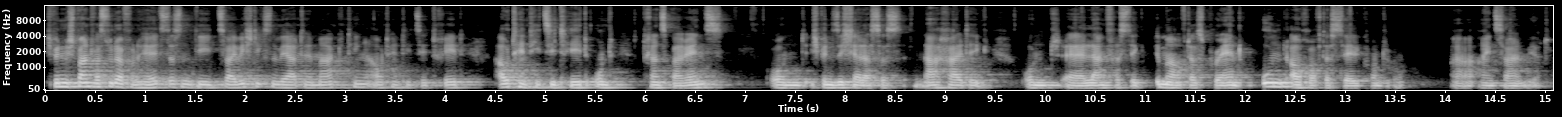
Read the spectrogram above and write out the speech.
Ich bin gespannt, was du davon hältst. Das sind die zwei wichtigsten Werte Marketing, Authentizität, Authentizität und Transparenz. Und ich bin sicher, dass das nachhaltig und äh, langfristig immer auf das Brand und auch auf das Sale-Konto äh, einzahlen wird.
